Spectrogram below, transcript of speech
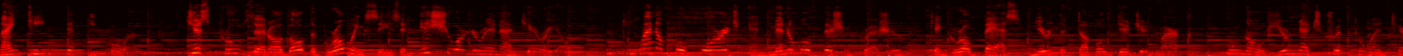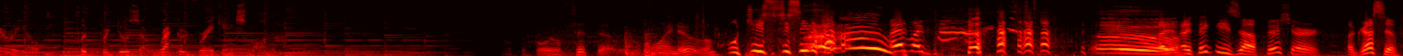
1954. Just proves that although the growing season is shorter in Ontario, plentiful forage and minimal fishing pressure can grow bass near the double digit mark. Who knows, your next trip to Ontario could produce a record breaking smallmouth. The boat will sit that way. We'll find out, though. Oh, Jesus, you see that? I had my. Oh! I, I think these uh, fish are aggressive.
